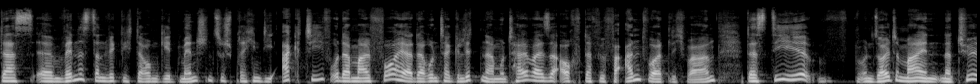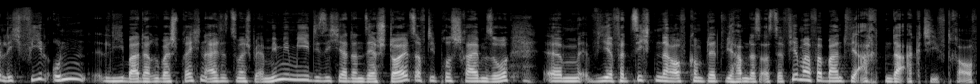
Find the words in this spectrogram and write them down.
dass äh, wenn es dann wirklich darum geht, Menschen zu sprechen, die aktiv oder mal vorher darunter gelitten haben und teilweise auch dafür verantwortlich waren, dass die, man sollte meinen, natürlich viel unlieber darüber sprechen, als zum Beispiel Mimimi, die sich ja dann sehr stolz auf die Brust schreiben, so, ähm, wir verzichten darauf komplett, wir haben das aus der Firma verbannt, wir achten da aktiv drauf.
